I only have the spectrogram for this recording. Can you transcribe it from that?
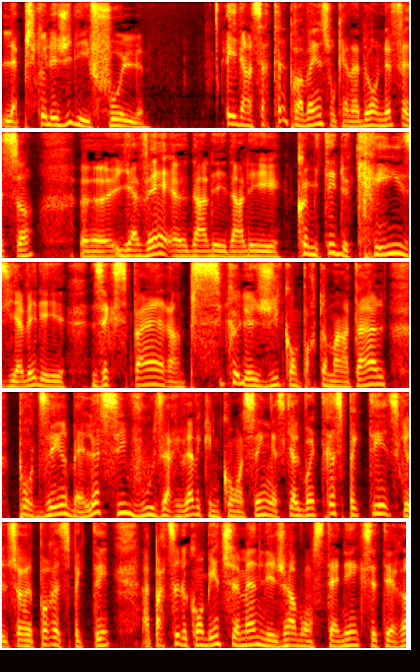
la psychologie des foules. Et dans certaines provinces au Canada, on a fait ça. Euh, il y avait euh, dans les dans les comités de crise, il y avait des experts en psychologie comportementale pour dire ben là si vous arrivez avec une consigne, est-ce qu'elle va être respectée, est-ce qu'elle ne serait pas respectée? À partir de combien de semaines les gens vont se tanner, etc.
